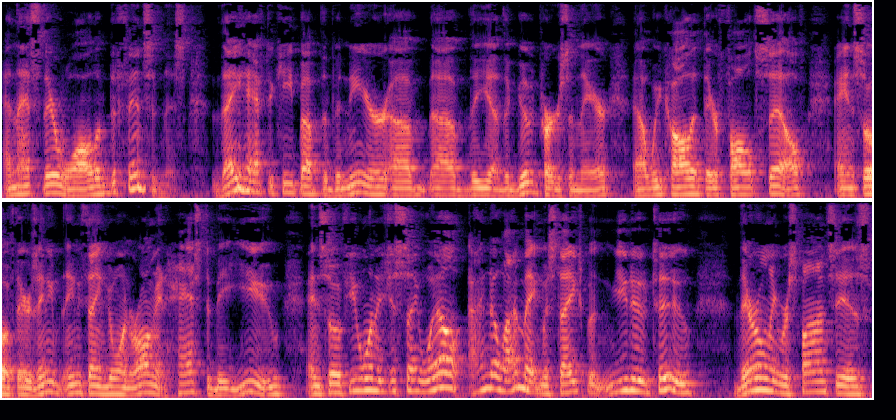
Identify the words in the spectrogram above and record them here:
And that's their wall of defensiveness. They have to keep up the veneer of, of the uh, the good person there. Uh, we call it their false self. And so if there's any anything going wrong, it has to be you. And so if you want to just say, well, I know I make mistakes, but you do too their only response is,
